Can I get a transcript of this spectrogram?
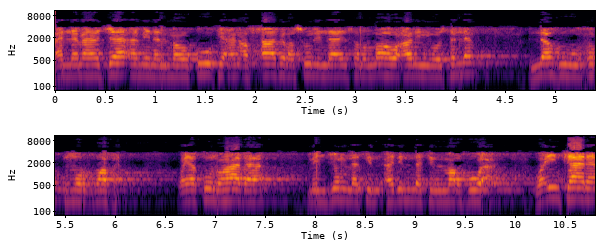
أن ما جاء من الموقوف عن أصحاب رسول الله صلى الله عليه وسلم له حكم الرفع. ويكون هذا من جملة الأدلة المرفوعة. وإن كان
